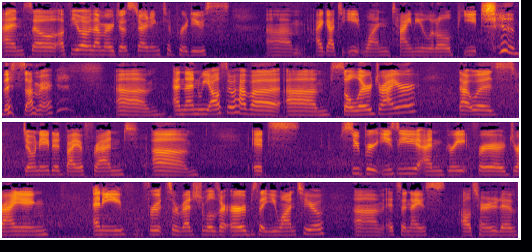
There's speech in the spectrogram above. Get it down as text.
and so a few of them are just starting to produce. Um, I got to eat one tiny little peach this summer. Um, and then we also have a um, solar dryer that was donated by a friend. Um, it's super easy and great for drying any fruits or vegetables or herbs that you want to. Um, it's a nice alternative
